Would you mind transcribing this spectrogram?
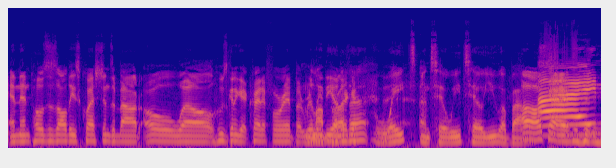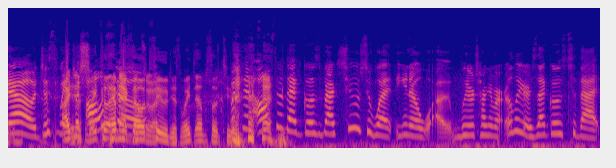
and then poses all these questions about, oh well, who's going to get credit for it? But really, My the brother, other guy. wait until we tell you about. Oh, okay. I know. Just wait. I just Just wait till episode two. Just wait till episode two. But then also that goes back too to what you know uh, we were talking about earlier. Is that goes to that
